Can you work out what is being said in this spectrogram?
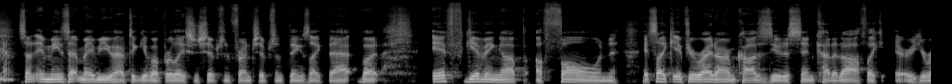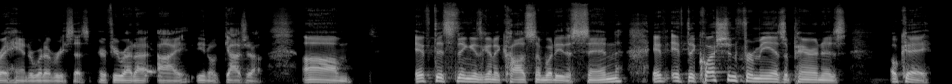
Yeah. so it means that maybe you have to give up relationships and friendships and things like that. But if giving up a phone, it's like if your right arm causes you to sin, cut it off, like or your right hand or whatever he says, or if your right eye, eye you know, gouge it out. Um, if this thing is going to cause somebody to sin, if if the question for me as a parent is, okay,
